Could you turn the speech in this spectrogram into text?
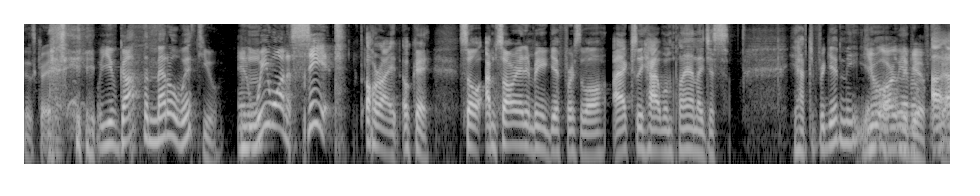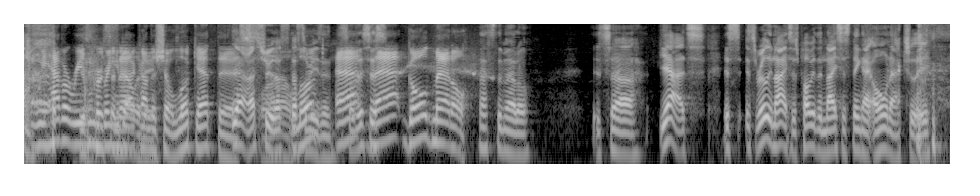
it was crazy. Well, you've got the medal with you, and Mm-hmm. we want to see it. all right, okay. So I'm sorry I didn't bring a gift. First of all, I actually had one planned. I just you have to forgive me. You know? are the have a- gift. uh, we have a reason to bring you back on the show. Look at this. Yeah, that's true. That's that's Look the reason. at so this is that gold medal. That's the medal. It's uh yeah, it's it's it's really nice. It's probably the nicest thing I own actually.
